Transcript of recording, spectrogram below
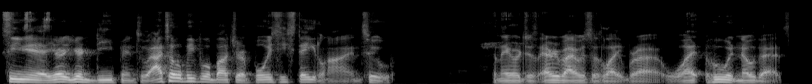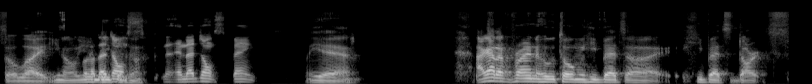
See, yeah, you're you're deep into it. I told people about your Boise State line too. And they were just everybody was just like, bro, what? Who would know that? So like, you know, you that don't into... and that don't spank. Yeah. I got a friend who told me he bets uh he bets darts.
